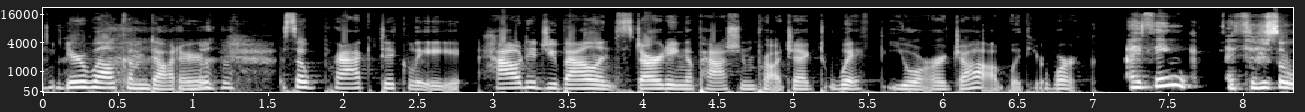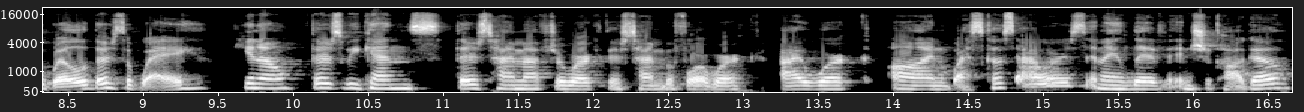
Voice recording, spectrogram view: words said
you're welcome welcome, daughter. so, practically, how did you balance starting a passion project with your job, with your work? I think if there's a will, there's a way. You know, there's weekends, there's time after work, there's time before work. I work on West Coast hours and I live in Chicago,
